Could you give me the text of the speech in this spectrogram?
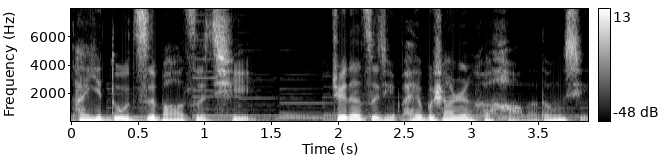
她一度自暴自弃，觉得自己配不上任何好的东西。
